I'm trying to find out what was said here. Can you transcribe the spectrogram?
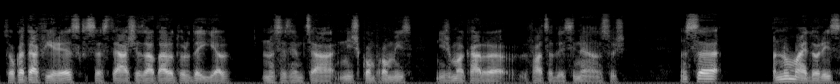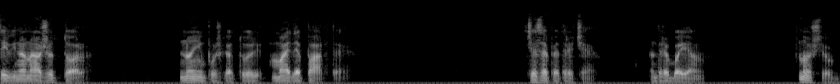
S-o cătea firesc să stea așezat alături de el, nu se simțea nici compromis, nici măcar față de sine însuși, însă nu mai dori să-i vină în ajutor. Noi împușcături mai departe. Ce se petrece?" întrebă el. Nu știu.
